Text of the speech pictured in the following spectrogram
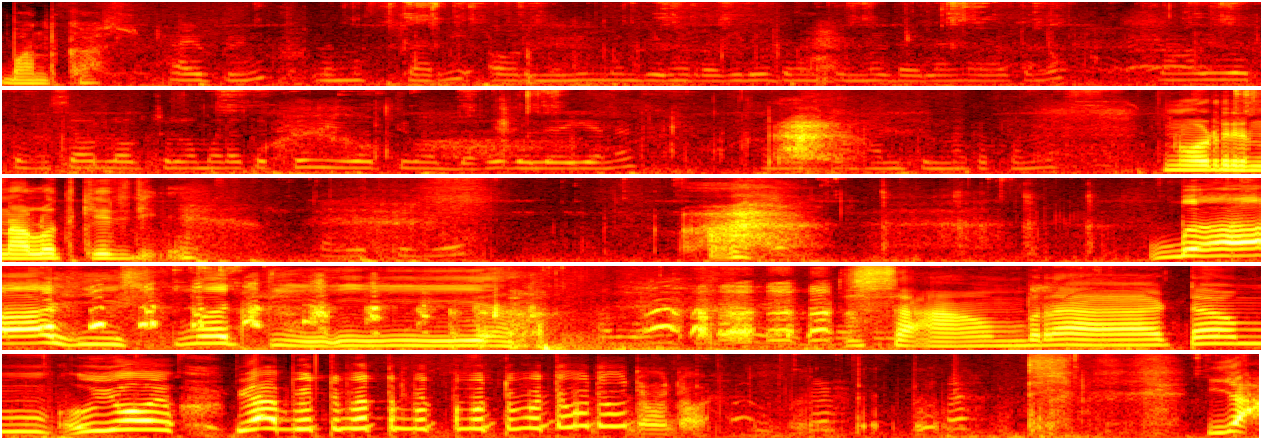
ಬಂದ್ ಕಾಸು ಹಾಯ್ ಫ್ರೆಂಡ್ಸ್ ನಮಸ್ಕಾರ. ರೀ ಅವ್ರ ಮನೆ ಮುಂದೆ ಏನೋ ರಗಡಿ ಇದೆ ಅಂತ ಡೈಲಾಗ್ ಹೇಳ್ತಾನೆ ಇವತ್ತು ಹೊಸ ವ್ಲಾಗ್ ಚಲೋ ಮಾಡಕತ್ತೀವಿ. ಇವತ್ತು ಇವ ಬಾಹುಬಲಿ ಆಗ್ಯಾನ ಹಣ್ಣು ತಿನ್ನಕತ್ತಾನ ನೋಡ್ರಿ ನಲ್ವತ್ತು ಕೆ ಜಿ ಬಾಹಿಸ್ಮತಿ ಸಾಮ್ರಾಟಂ. ಅಯ್ಯೋ ಯಾ ಬಿತ್ತು ಬಿತ್ತು ಬಿತ್ತು ಬಿತ್ತು ಬಿತ್ತು ಬಿತ್ತು ಬಿತ್ತು ಬಿತ್ತು. ಯಾ.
